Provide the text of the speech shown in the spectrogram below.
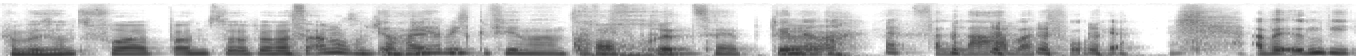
Haben wir sonst vor uns so über was anderes unterhalten? Irgendwie habe ich das Gefühl, wir haben uns Kochrezepte. Genau, verlabert vorher. Aber irgendwie,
